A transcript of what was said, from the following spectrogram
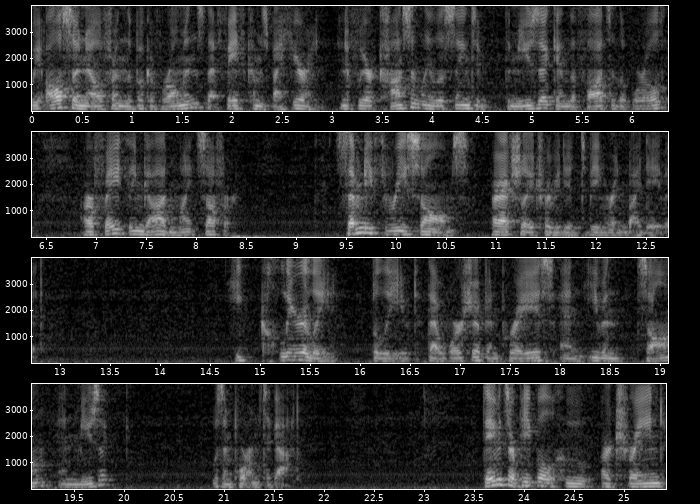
We also know from the book of Romans that faith comes by hearing. And if we are constantly listening to the music and the thoughts of the world, our faith in God might suffer. 73 Psalms are actually attributed to being written by David. He clearly believed that worship and praise and even song and music was important to God. Davids are people who are trained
